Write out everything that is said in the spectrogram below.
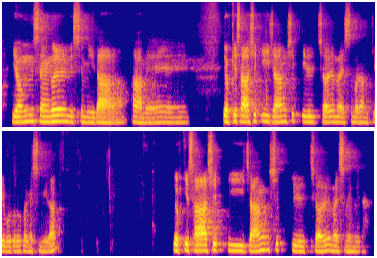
영생을 믿습니다. 아멘. 엽기 42장 11절 말씀을 함께 보도록 하겠습니다. 엽기 42장 11절 말씀입니다.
